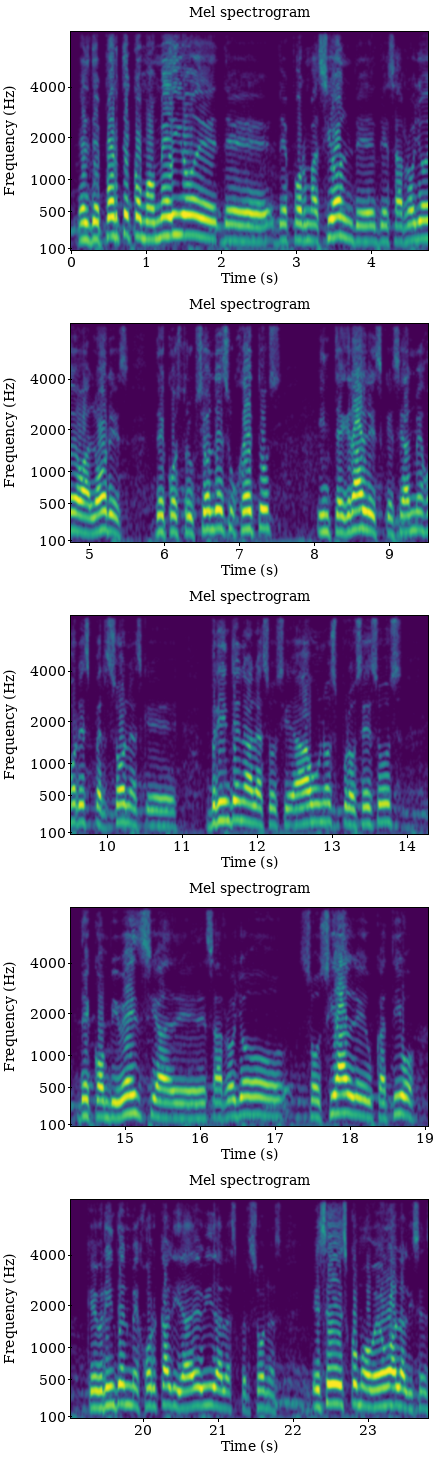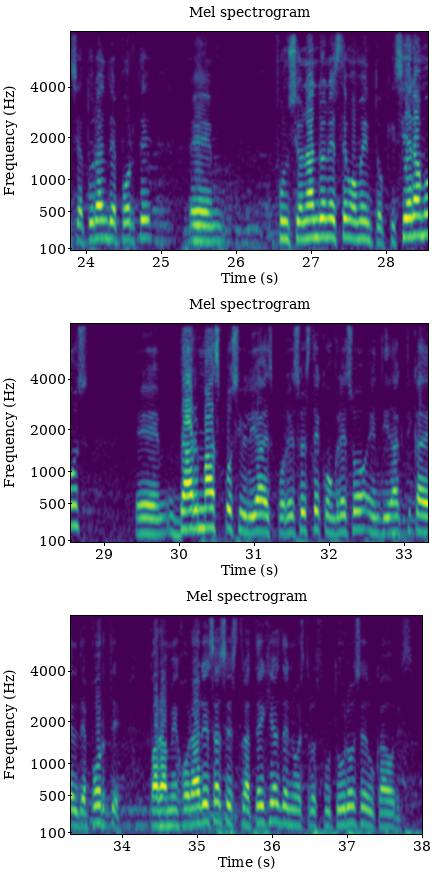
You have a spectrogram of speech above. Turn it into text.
El deporte como medio de, formación, de desarrollo de valores, de construcción de sujetos integrales, que sean mejores personas, que brinden a la sociedad unos procesos de convivencia, de desarrollo social, educativo, que brinden mejor calidad de vida a las personas. Ese es como veo a la licenciatura en deporte eh, funcionando en este momento. Quisiéramos eh, dar más posibilidades, por eso este Congreso en Didáctica del Deporte, para mejorar esas estrategias de nuestros futuros educadores.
